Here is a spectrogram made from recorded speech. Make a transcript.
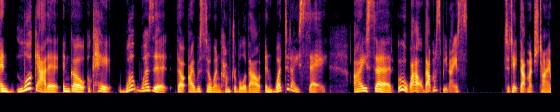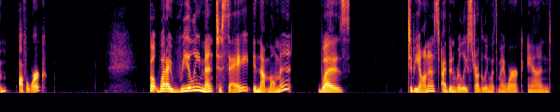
and look at it and go, okay, what was it that I was so uncomfortable about? And what did I say? I said, oh, wow, that must be nice to take that much time off of work. But what I really meant to say in that moment was, to be honest, I've been really struggling with my work. And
